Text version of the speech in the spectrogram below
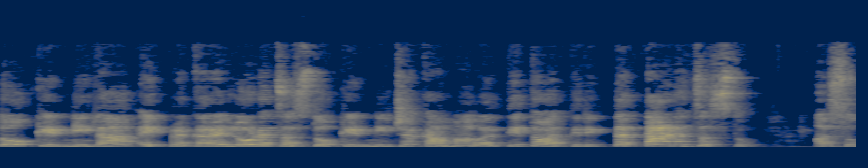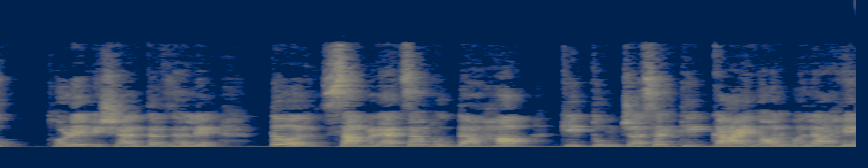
तो किडनीला एक प्रकारे लोडच असतो. किडनीच्या कामावरती तो अतिरिक्त ताणच असतो. असो. थोडे विषयांतर झाले. तर सांगण्याचा मुद्दा हा की तुमच्यासाठी काय नॉर्मल आहे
